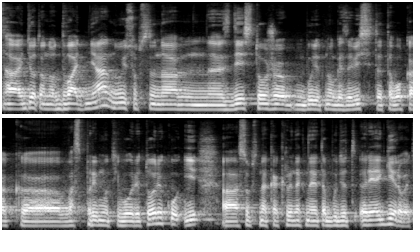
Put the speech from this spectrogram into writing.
идет оно два дня, ну и, собственно, здесь тоже будет много зависеть от того, как э, воспримут его риторику и, а, собственно, как рынок на это будет реагировать.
